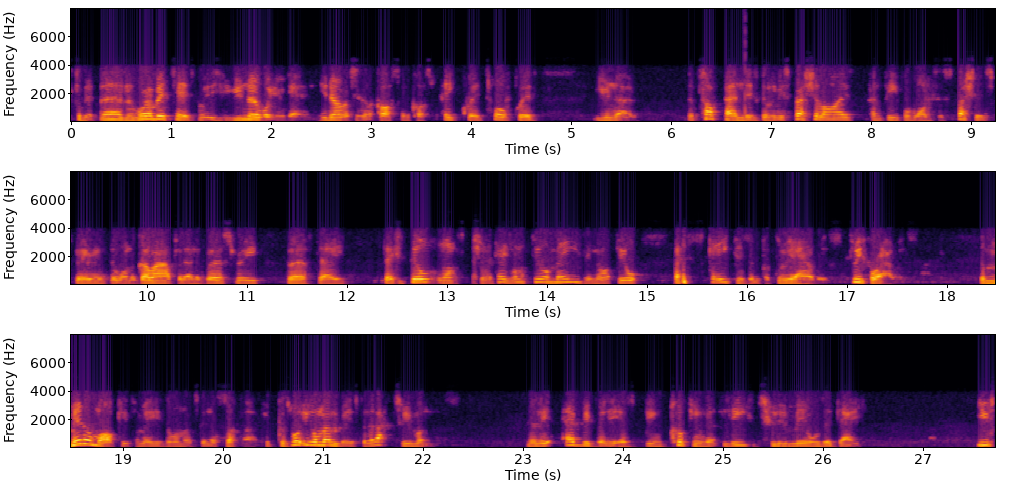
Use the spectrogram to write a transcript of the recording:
it could be a burger, whatever it is, but you know what you're getting. You know how much it's going to cost, and cost eight quid, twelve quid. You know. The top end is going to be specialised, and people want a special experience. They want to go out for their anniversary, birthday. They still want special occasions. They want to feel amazing. They want to feel escapism for three hours, three four hours. The middle market for me is the one that's going to suffer because what you remember is for the last two months nearly everybody has been cooking at least two meals a day. You've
